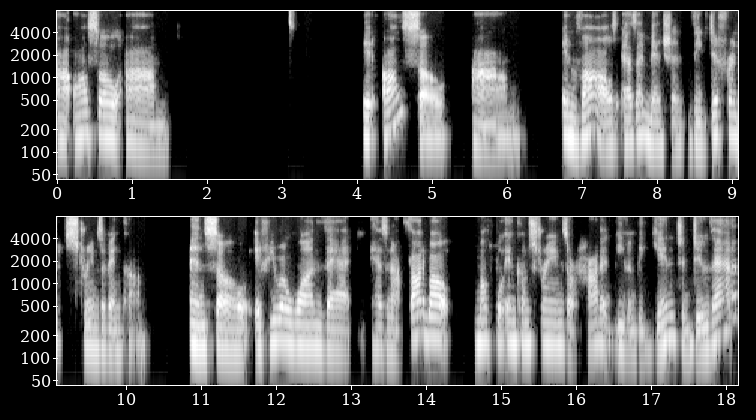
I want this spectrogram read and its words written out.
uh, also um, it also um, involves, as I mentioned, the different streams of income. And so, if you are one that has not thought about multiple income streams or how to even begin to do that,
